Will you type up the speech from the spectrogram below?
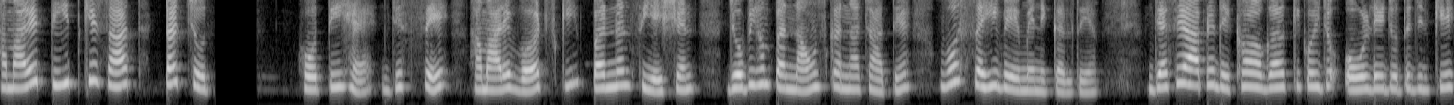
हमारे टीथ के साथ टच होती होती है, जिससे हमारे वर्ड्स की प्रनंसिएशन जो भी हम प्रनाउंस करना चाहते हैं, वो सही वे में निकलते हैं। जैसे आपने देखा होगा कि कोई जो ओल्ड एज होते हैं, जिनके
